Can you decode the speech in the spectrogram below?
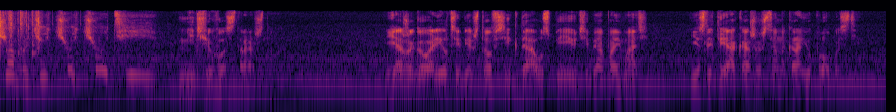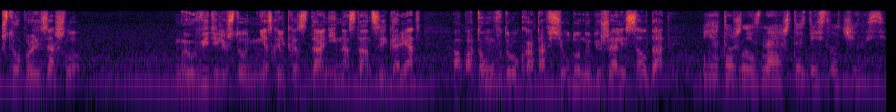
Еще бы чуть-чуть и... Ничего страшного. Я же говорил тебе, что всегда успею тебя поймать, если ты окажешься на краю пропасти. Что произошло? Мы увидели, что несколько зданий на станции горят, а потом вдруг отовсюду набежали солдаты. Я тоже не знаю, что здесь случилось.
